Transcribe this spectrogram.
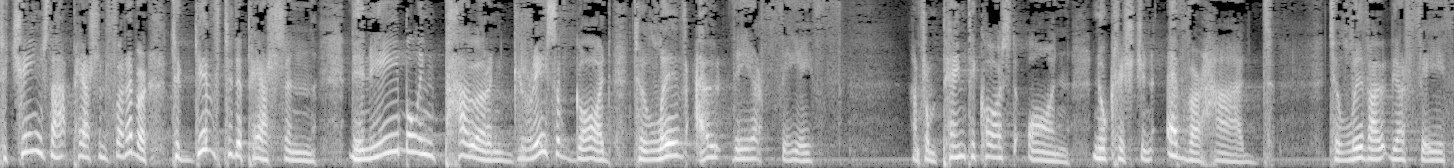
to change that person forever, to give to the person the enabling power and grace of God to live out their faith. And from Pentecost on, no Christian ever had to live out their faith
